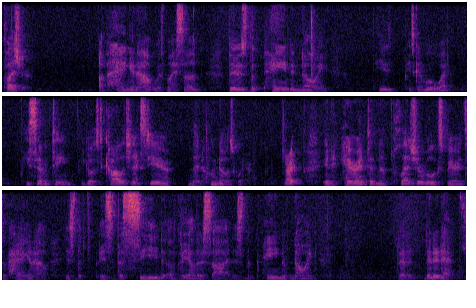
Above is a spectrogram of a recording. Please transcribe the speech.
pleasure of hanging out with my son, there's the pain in knowing he, he's going to move away. He's 17. He goes to college next year, and then who knows where. Right? Inherent in the pleasurable experience of hanging out is the, is the seed of the other side, is the pain of knowing that it, that it ends.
